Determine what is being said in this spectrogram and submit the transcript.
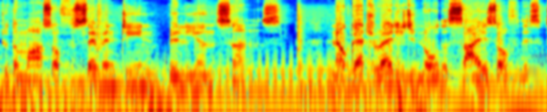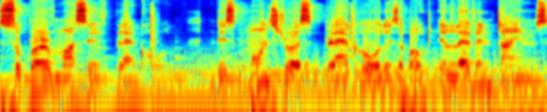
to the mass of 17 billion suns. Now get ready to know the size of this supermassive black hole. This monstrous black hole is about 11 times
